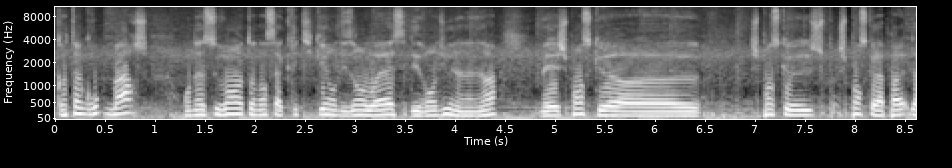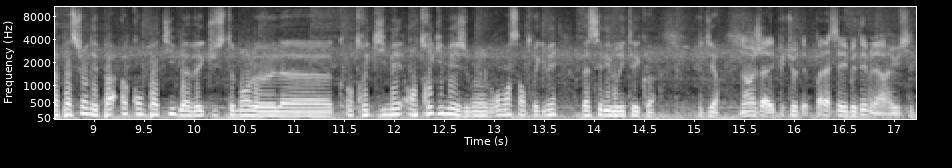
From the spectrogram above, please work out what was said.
Quand un groupe marche, on a souvent tendance à critiquer en disant ouais, c'est des vendus, nanana. Mais je pense que euh, je pense que je, pense que la, pa- la passion n'est pas incompatible avec justement le la, entre guillemets entre guillemets vraiment c'est entre guillemets la célébrité quoi je veux dire Non, j'avais plutôt pas la célébrité, mais la réussite.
